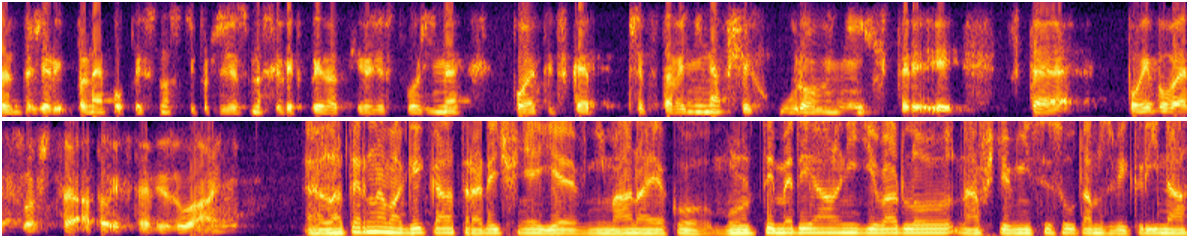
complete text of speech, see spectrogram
se drželi plné popisnosti, protože jsme si vytkli za cíl, že stvoříme poetické představení na všech úrovních, tedy i v té pohybové složce a to i v té vizuální. Laterna Magika tradičně je vnímána jako multimediální divadlo, návštěvníci jsou tam zvyklí na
